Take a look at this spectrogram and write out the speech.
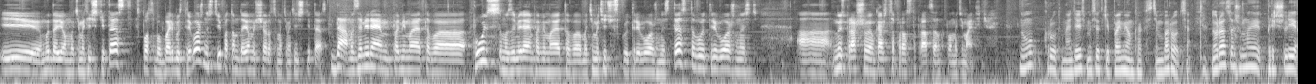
и мы даем математический тест способов борьбы с тревожностью, и потом даем еще раз математический тест. Да, мы замеряем помимо этого пульс, мы замеряем помимо математическую тревожность, тестовую тревожность, а, ну и спрашиваем, кажется, просто про оценку по математике. Ну, круто. Надеюсь, мы все-таки поймем, как с этим бороться. Но раз уж мы пришли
